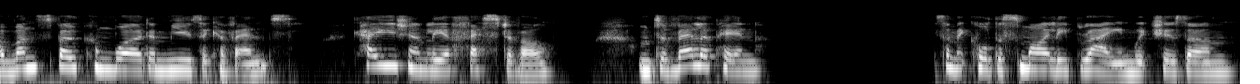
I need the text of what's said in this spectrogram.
I unspoken word and music events, occasionally a festival. I'm developing something called the Smiley Brain, which is um,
